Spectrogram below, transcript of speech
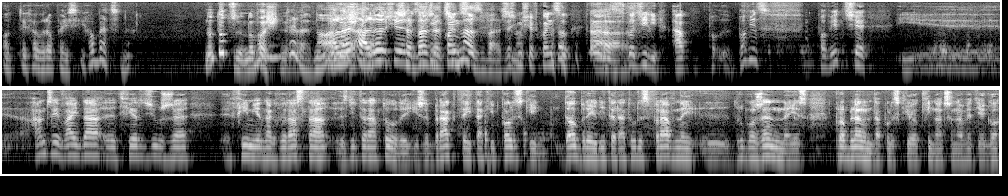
od tych europejskich obecnych. No dobrze, no właśnie. Tyle, no, no ale, właśnie, ale no się, trzeba rzeczy w końcu, nazwać. Żeśmy no. się w końcu tak. zgodzili. A po, powiedz, powiedzcie, Andrzej Wajda e, twierdził, że film jednak wyrasta z literatury i że brak tej takiej polskiej, dobrej literatury, sprawnej, e, drugorzędnej jest problemem dla polskiego kina, czy nawet jego e,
